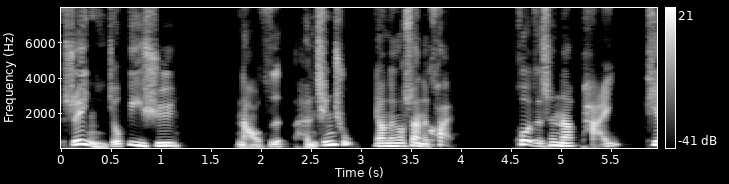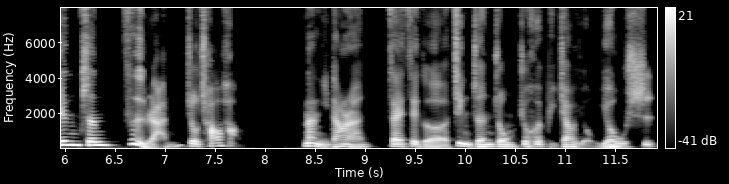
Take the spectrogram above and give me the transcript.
所以你就必须。脑子很清楚，要能够算得快，或者是呢牌天真自然就超好，那你当然在这个竞争中就会比较有优势。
